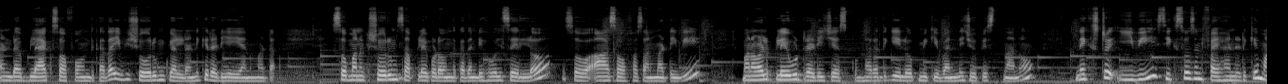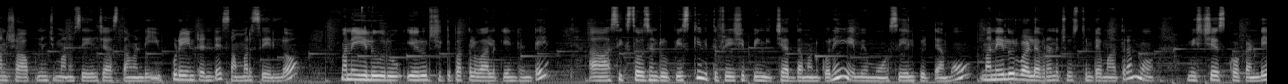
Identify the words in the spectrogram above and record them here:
అండ్ బ్లాక్ సోఫా ఉంది కదా? ఇవి షోరూమ్కి వెళ్ళడానికి రెడీ అయ్యాయి అనమాట సో మనకు షోరూమ్ సప్లై కూడా ఉంది కదండి హోల్సేల్లో. సో ఆ సోఫాస్ అనమాట ఇవి. మన వాళ్ళు ప్లేవుడ్ రెడీ చేసుకుంటున్నారు. అందుకే ఈలోపు మీకు ఇవన్నీ చూపిస్తున్నాను. నెక్స్ట్ ఇవి సిక్స్ థౌసండ్ ఫైవ్ హండ్రెడ్కి మన షాప్ నుంచి మనం సేల్ చేస్తామండి. ఇప్పుడు ఏంటంటే సమ్మర్ సేల్లో మన ఏలూరు ఏలూరు చుట్టుపక్కల వాళ్ళకి ఏంటంటే సిక్స్ థౌసండ్ రూపీస్కి విత్ ఫ్రీ షిప్పింగ్ ఇచ్చేద్దాం అనుకొని మేము సేల్ పెట్టాము. మన ఏలూరు వాళ్ళు ఎవరైనా చూస్తుంటే మాత్రం మిస్ చేసుకోకండి.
